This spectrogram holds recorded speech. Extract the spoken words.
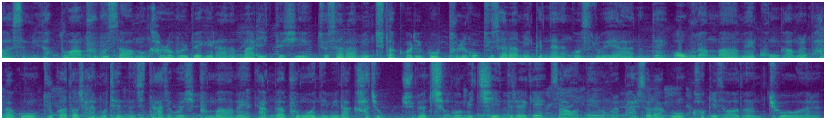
나왔습니다. 또한 부부싸움은 칼로 물베기라는 말이 있듯이 두 사람이 투닥거리고 풀고 두 사람이 끝내는 것으로 해야 하는데 억울한 마음에 공감을 바라고 누가 더 잘못했는지 따지고 싶은 마음에 양가 부모님이나 가족, 주변 친구 및 지인들에게 싸운 내용을 발설하고 거기서 얻은 조언을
